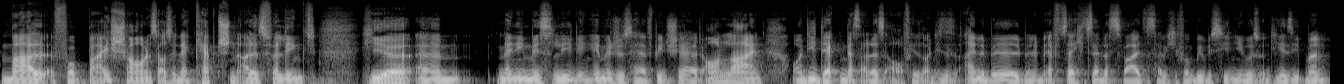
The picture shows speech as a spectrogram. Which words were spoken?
mal vorbeischauen. Ist also in der Caption alles verlinkt. Hier ähm, Many misleading images have been shared online und die decken das alles auf. Hier ist auch dieses eine Bild mit dem F-16, das zweite, das habe ich hier von BBC News und hier sieht man,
